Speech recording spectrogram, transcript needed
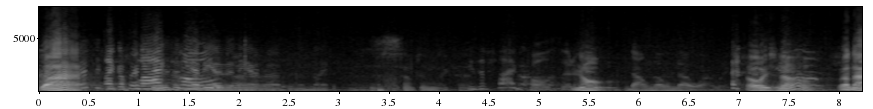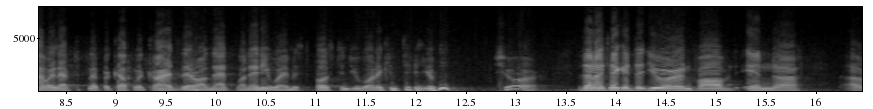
Why? Like a Is it flagpole? heavier than air rather? Something like that. He's a flagpole sitter. No. No, no, no, are Oh, he's no. Well, now we'll have to flip a couple of cards there on that one anyway. Mr. Poston, do you want to continue? Sure. Then I take it that you are involved in uh, uh,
